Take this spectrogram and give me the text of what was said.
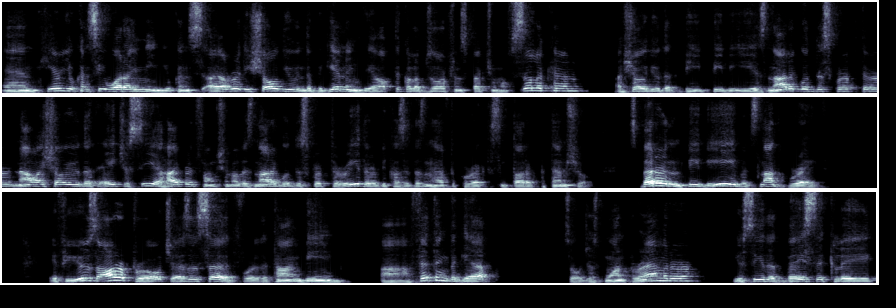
And here you can see what I mean. You can, see, I already showed you in the beginning the optical absorption spectrum of silicon. I showed you that PBE is not a good descriptor. Now I show you that HSE, a hybrid functional, is not a good descriptor either because it doesn't have the correct asymptotic potential. It's better than PBE, but it's not great. If you use our approach, as I said, for the time being, uh, fitting the gap, so just one parameter, you see that basically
